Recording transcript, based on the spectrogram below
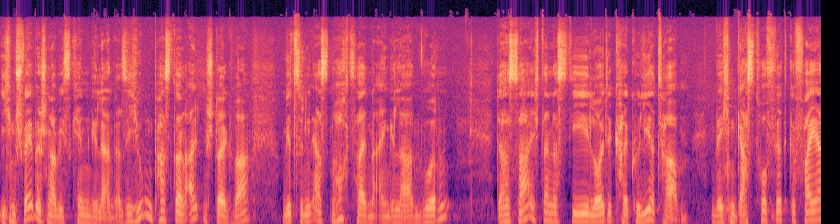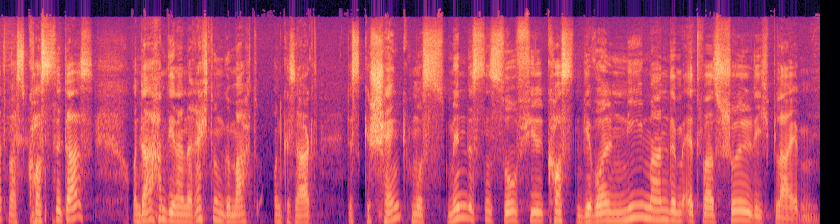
Ich im Schwäbischen habe ich es kennengelernt. Als ich Jugendpastor in Altensteig war und wir zu den ersten Hochzeiten eingeladen wurden, da sah ich dann, dass die Leute kalkuliert haben. In welchem Gasthof wird gefeiert? Was kostet das? Und da haben die dann eine Rechnung gemacht und gesagt, das Geschenk muss mindestens so viel kosten. Wir wollen niemandem etwas schuldig bleiben.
